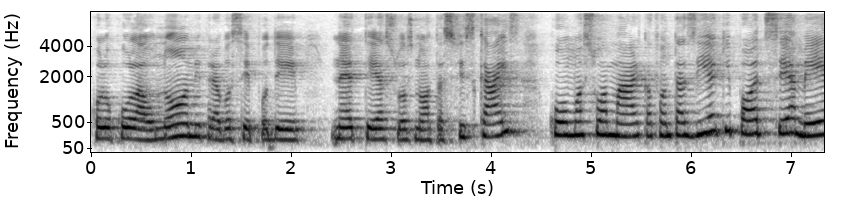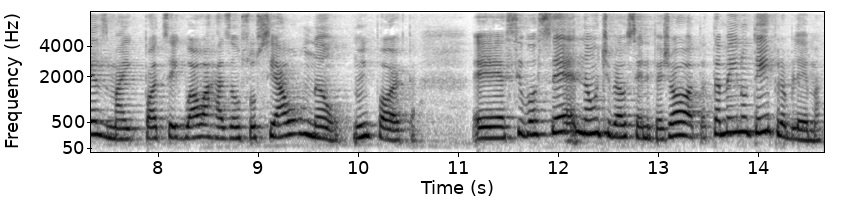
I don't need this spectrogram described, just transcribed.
colocou lá o nome para você poder né, ter as suas notas fiscais, como a sua marca fantasia, que pode ser a mesma e pode ser igual à razão social ou não, não importa. É, se você não tiver o CNPJ, também não tem problema.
